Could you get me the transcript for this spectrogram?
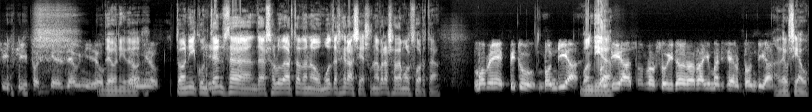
sí, sí, perquè Déu-n'hi-do. Déu-n'hi-do. Déu Toni, contents sí. de, de saludar-te de nou. Moltes gràcies, una abraçada molt forta. Molt bé, Pitu, bon dia. Bon dia. Bon dia a tots els oïdors de Ràdio Maricel, bon dia. Adéu-siau.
